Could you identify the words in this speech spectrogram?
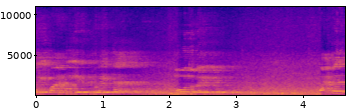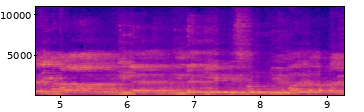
கோவை பாட்டி எடுத்துரைத்த மூதுரை. கட்டது கைம நலமா இல்ல இந்த கீழே டிஸ்ப்ளூ இது மறுக்கப்பட்டது.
